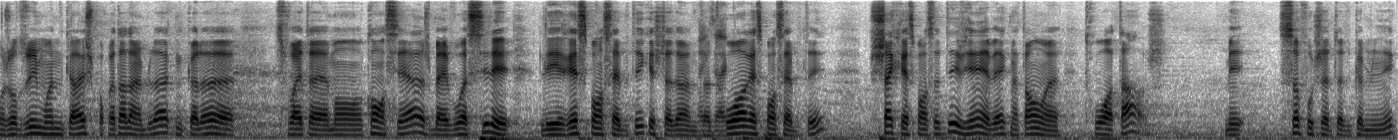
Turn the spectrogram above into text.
aujourd'hui, moi, Nicolas, je suis propriétaire d'un bloc. Nicolas, euh, tu vas être euh, mon concierge. Ben voici les, les responsabilités que je te donne. Tu as trois responsabilités. Chaque responsabilité vient avec, mettons, euh, trois tâches. Mais ça, il faut que je te le communique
